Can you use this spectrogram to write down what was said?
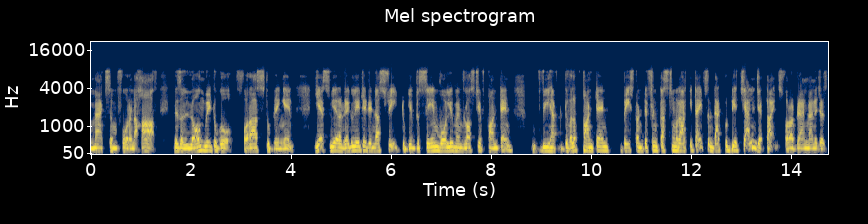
maximum four and a half there's a long way to go for us to bring in yes we are a regulated industry to give the same volume and velocity of content we have to develop content based on different customer archetypes, and that could be a challenge at times for our brand managers.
